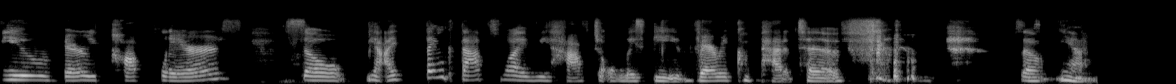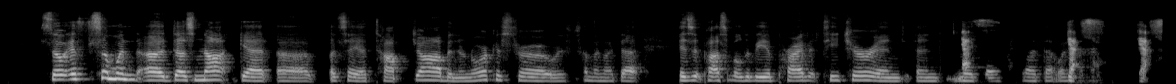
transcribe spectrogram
few very top players. So yeah, I think that's why we have to always be very competitive. so yeah. So if someone uh, does not get, uh, let's say, a top job in an orchestra or something like that, is it possible to be a private teacher and and make a that way? Yes. Yes.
